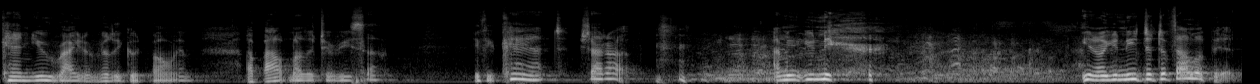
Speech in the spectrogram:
Can you write a really good poem about Mother Teresa? If you can't, shut up. I mean, you need, you know, you need to develop it.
